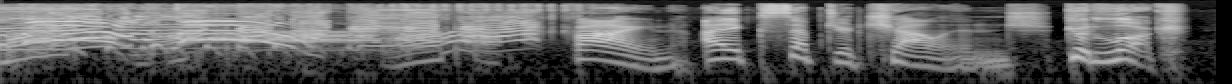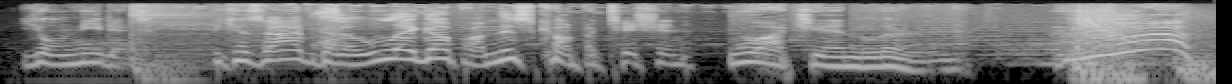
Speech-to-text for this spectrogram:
Fine. I accept your challenge. Good luck. You'll need it, because I've got a leg up on this competition. Watch and learn. Ah!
